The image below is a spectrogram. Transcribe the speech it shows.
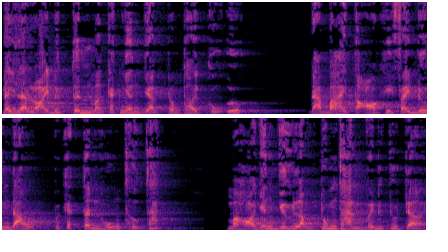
đây là loại đức tin mà các nhân vật trong thời cụ ước đã bày tỏ khi phải đương đầu với các tình huống thử thách mà họ vẫn giữ lòng trung thành với Đức Chúa Trời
